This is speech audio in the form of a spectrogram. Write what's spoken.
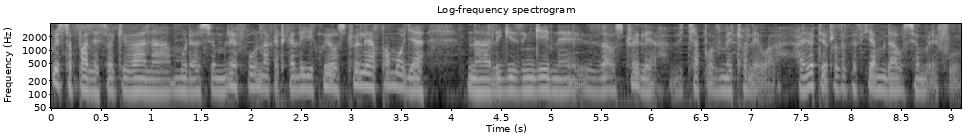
Crystal Palace wakivana muda usio mrefu. Na katika ligi kuu ya Australia pamoja na ligi zingine za Australia vichapo vimetolewa. Hayo yote kusikia muda usio mrefu.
